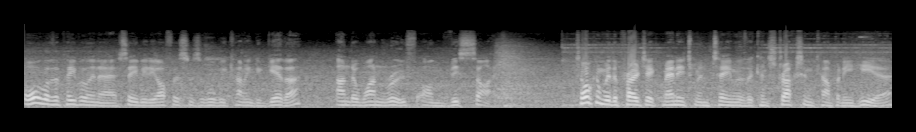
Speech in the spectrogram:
all of the people in our CBD offices will be coming together under one roof on this site. Talking with the project management team of the construction company here,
